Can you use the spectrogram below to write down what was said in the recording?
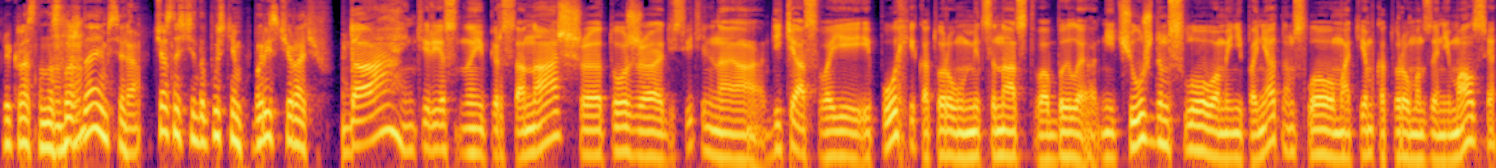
прекрасно наслаждаемся. Угу, да. В частности, допустим, Борис Черачев. Да, интересный персонаж, э, тоже действительно дитя своей эпохи, которому меценатство было не чуждым словом и непонятным словом, а тем, которым он занимался.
